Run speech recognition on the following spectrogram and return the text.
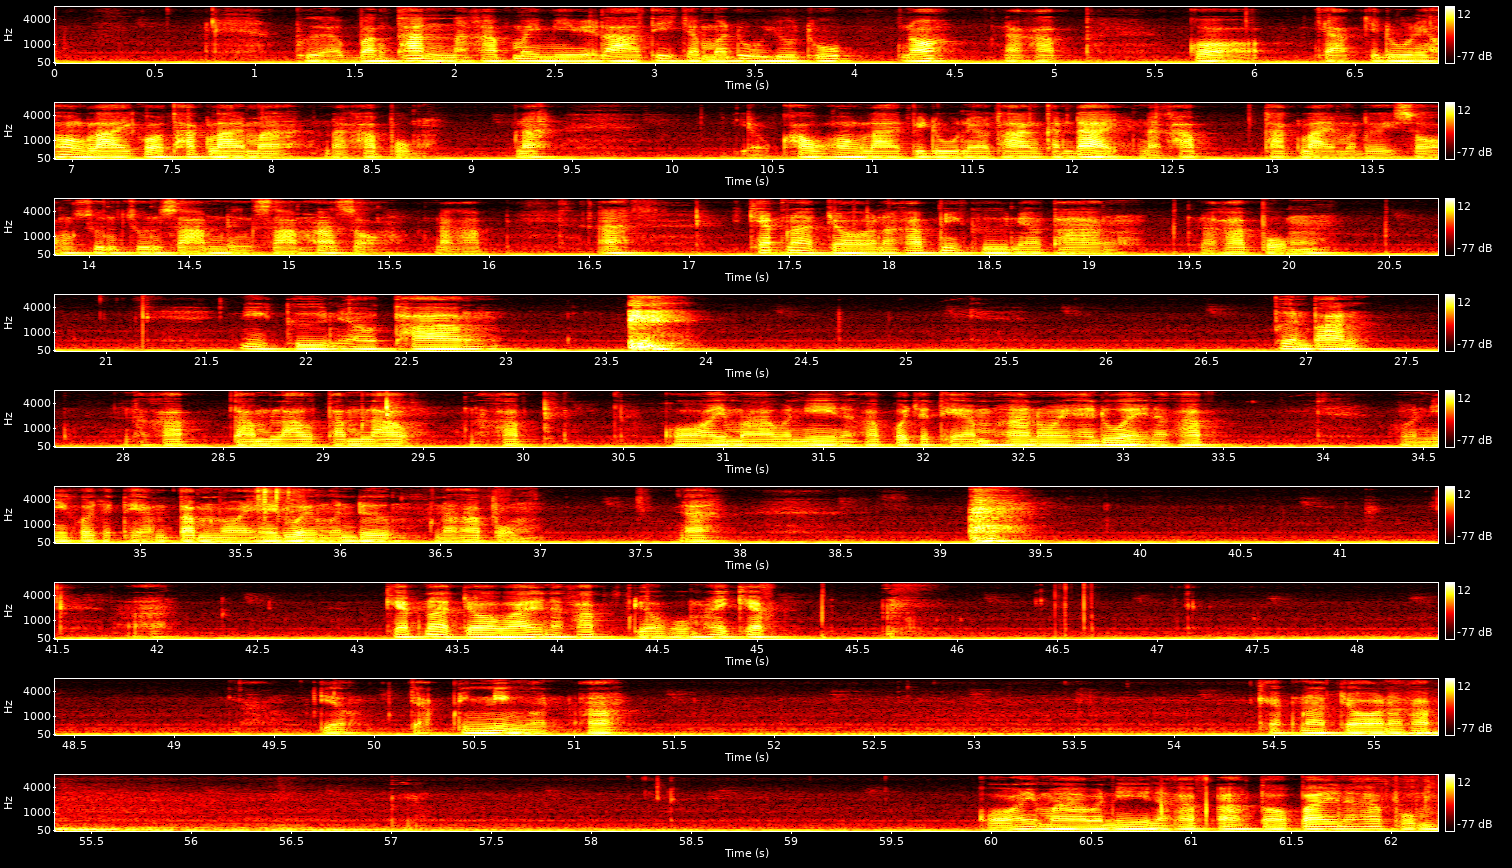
เผื่อบางท่านนะครับไม่มีเวลาที่จะมาดู YouTube เนาะนะครับ ก็อยากจะดูในห้องไลน์ก็ทักไลน์มานะครับผมนะเดี๋ยวเข้าห้องไลน์ไปดูแนวทางกันได้นะครับ ทักไลน์มาเลย 20031352 นะครับ อะ แคปหน้าจอนะครับ นี่คือแนวทางนะครับผม นี่คือแนวทาง เพื่อนบ้านนะครับ ตามเราวตามเราวนะครับ ขอให้มาวันนี้นะครับ ก็จะแถมฮาน้อยให้ด้วยนะครับ วันนี้ก็จะแถมตำน้อยให้ด้วยเหมือนเดิมนะครับผม นะ แคปหน้าจอไว้นะครับ เดี๋ยวผมให้แคป เดี๋ยวจับนิ่งๆก่อน อะ แคปหน้าจอนะครับ ขอให้มาวันนี้นะครับ อะ ต่อไปนะครับผม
